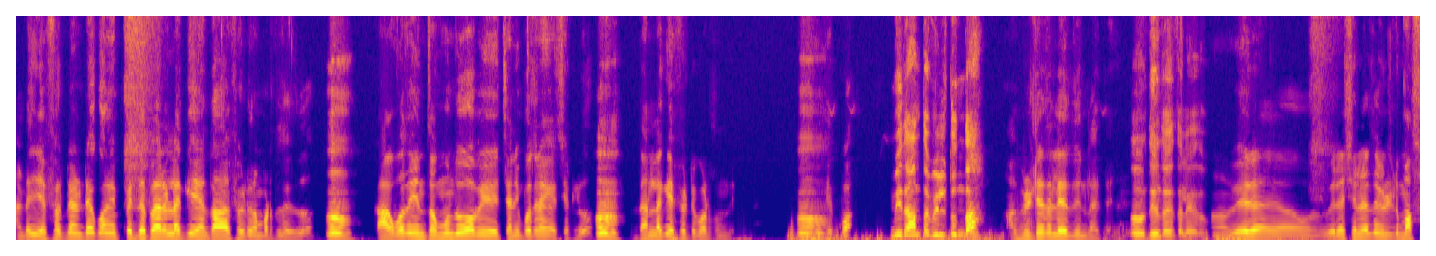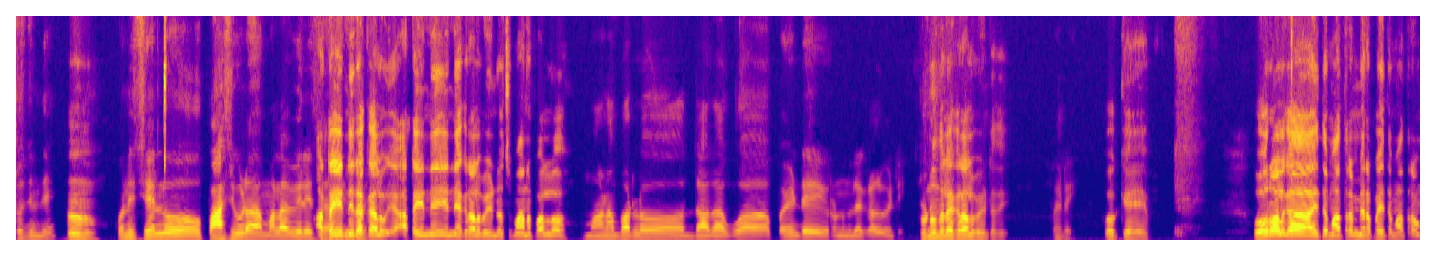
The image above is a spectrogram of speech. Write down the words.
అంటే ఎఫెక్ట్ అంటే కొన్ని పెద్ద పేర్లకి ఎంత ఎఫెక్ట్ కనపడతలేదు ఆ, కాకపోతే ఇంతకుముందు అవి చనిపోతున్నాయి కదా చెట్లు. ఆ. దానిలోకి ఎఫెక్ట్ పడుతుంది. ఎక్కువ. మీ దాంతో విల్ట్ ఉందా విల్ట్ అయితే లేదు దీంట్లో అయితే. దీంతో అయితే లేదు. వేరే వేరే చేనులు అయితే విల్ట్ మస్తు వచ్చింది. కొన్ని చేనులు పాసి కూడా మళ్ళీ వేరే అట్ట ఎన్ని రకాలు అట్ట ఎన్ని ఎన్ని ఎకరాలు పోయిండొచ్చు మానపాల్లో? మానపాడులో దాదాపుగా పోయింటే రెండు వందల ఎకరాలు పోయింటాయి. రెండు వందల ఎకరాలు పోయింటది. ఓకే. ఓవరాల్గా అయితే మాత్రం మిరప అయితే మాత్రం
